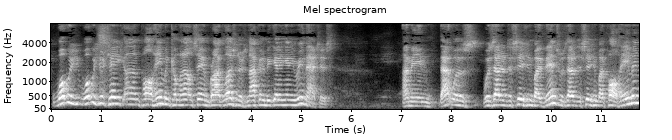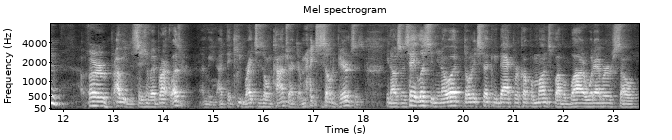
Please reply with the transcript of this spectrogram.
what was what was your take on Paul Heyman coming out and saying Brock Lesnar's not going to be getting any rematches? I mean, that was was that a decision by Vince? Was that a decision by Paul Heyman? Or Probably a decision by Brock Lesnar. I mean, I think he writes his own contract and writes his own appearances. You know, says, hey, listen, you know what? Don't expect me back for a couple months, blah, blah, blah, or whatever. So,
